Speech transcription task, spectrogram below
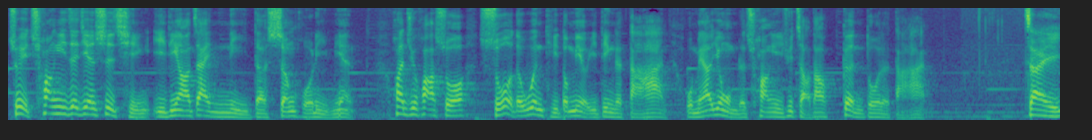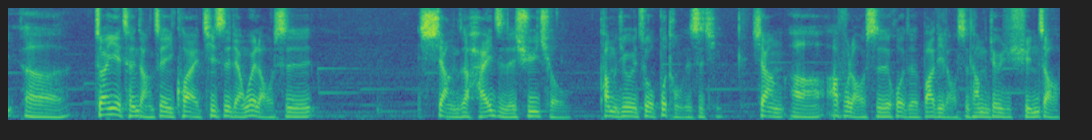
所以创意这件事情一定要在你的生活里面。换句话说，所有的问题都没有一定的答案，我们要用我们的创意去找到更多的答案。在呃专业成长这一块，其实两位老师想着孩子的需求，他们就会做不同的事情。像啊阿福老师或者巴迪老师，他们就去寻找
